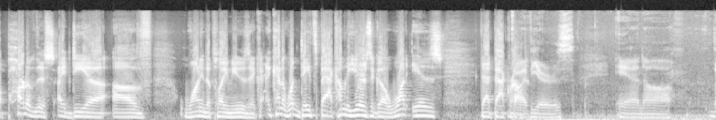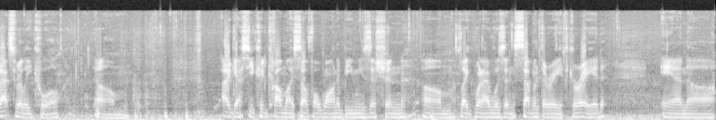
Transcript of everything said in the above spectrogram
a part of this idea of wanting to play music? Kind of what dates back? How many years ago? What is that background? Five years. And uh, that's really cool. Um, I guess you could call myself a wannabe musician, um, like when I was in seventh or eighth grade and uh,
